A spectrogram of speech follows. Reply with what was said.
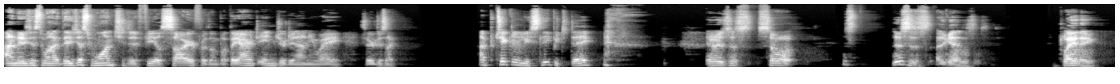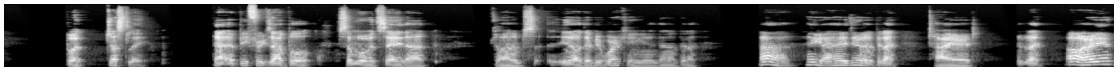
And they just want they just want you to feel sorry for them, but they aren't injured in any way. So they're just like, "I'm particularly sleepy today." It was just so. This, this is again complaining, but justly. That would be, for example, someone would say that, God, I'm, s you know, they'd be working, and then I'd be like, Ah, hey guy, how you doing? I'd be like, tired. They'd be like, Oh, are you?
